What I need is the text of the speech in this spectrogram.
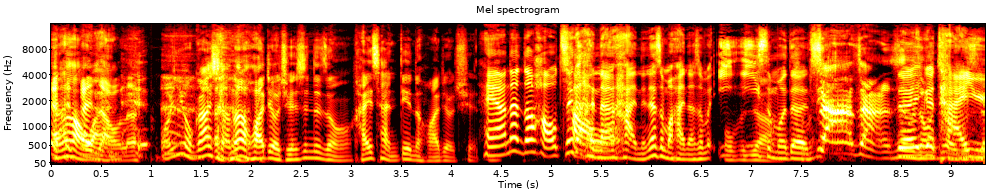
很好太老。了。哦，因为我刚刚想到的划酒拳是那种海产店的划酒拳，哎呀，那都好吵，那个很难。喊的，那怎么喊的？什么一一什么的，渣渣，对一个台语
